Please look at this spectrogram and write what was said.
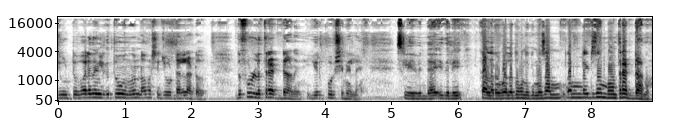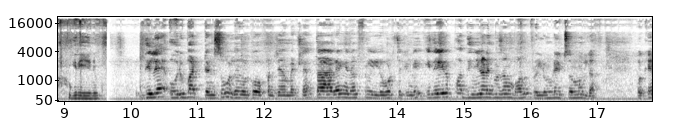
ജൂട്ട് പോലെ നിങ്ങൾക്ക് തോന്നുന്നുണ്ടാവും പക്ഷെ ജൂട്ടല്ല കേട്ടോ ഇത് ഫുള്ള് ത്രെഡാണ് ഈ ഒരു പോർഷനല്ലേ സ്ലീവിന്റെ ഇതിൽ കളർ പോലെ തോന്നിക്കുന്ന കംപ്ലീറ്റ് സംഭവം ത്രെഡാണ് ഗ്രീനും ഇതിലെ ഒരു ബട്ടൺസ് പോലും നിങ്ങൾക്ക് ഓപ്പൺ ചെയ്യാൻ പറ്റില്ല. താഴെ ഇങ്ങനെ ഫ്രില്ല് കൊടുത്തിട്ടുണ്ട്. ഇതിലിങ്ങനെ പതിഞ്ഞ് കിടക്കുന്ന സംഭവമാണ്. ഫ്രില്ലും പ്ലേറ്റ്സ് ഒന്നും ഇല്ല ഓക്കെ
